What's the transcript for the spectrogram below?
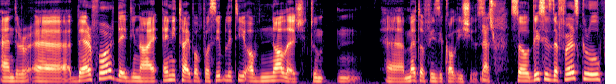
and uh, therefore they deny any type of possibility of knowledge to mm, uh, metaphysical issues. That's right. So this is the first group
